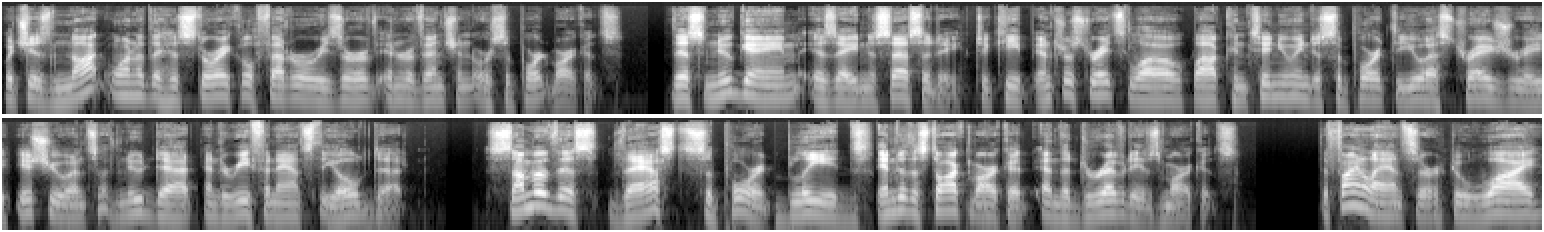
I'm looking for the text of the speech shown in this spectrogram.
which is not one of the historical Federal Reserve intervention or support markets. This new game is a necessity to keep interest rates low while continuing to support the U.S. Treasury issuance of new debt and to refinance the old debt. Some of this vast support bleeds into the stock market and the derivatives markets. The final answer to why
